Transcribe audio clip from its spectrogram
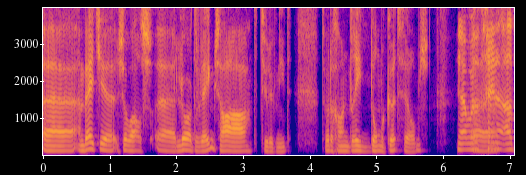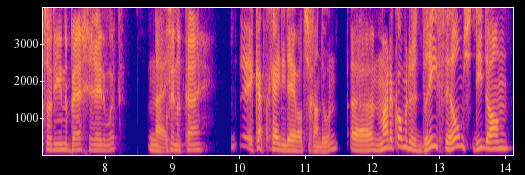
Eh, een beetje zoals eh, Lord of the Rings. Ah, natuurlijk niet. Het worden gewoon drie domme kutfilms. Ja, wordt het Eh, geen auto die in de berg gereden wordt? Nee. Of in elkaar? Ik heb geen idee wat ze gaan doen. Maar er komen dus drie films die dan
